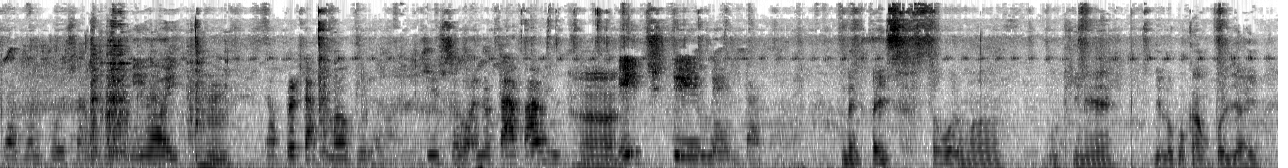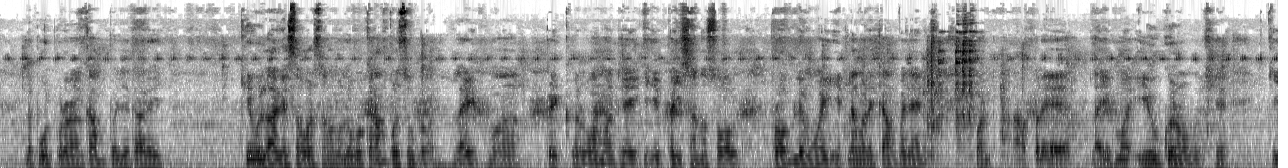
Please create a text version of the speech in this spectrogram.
કે આપણને કોઈ ગરમી હોય. તો આપણે તાપમાં ઉભું રહેવાનું. જે સવારનો તાપ આવે ને હા. એ જ તે મેન તાપ આવે. ને ગાઈસ સવારમાં ઉઠીને એ લોકો કામ પર જાય એટલે પોતપોતાના કામ પર જતા રહે. કેવું લાગે સવાર સવારમાં લોકો કામ પર શું કરે? લાઈફમાં કંઈક કરવા માટે કે પૈસાનો સોલ્વ પ્રોબ્લેમ હોય એટલા માટે કામ પર જાય ને. પણ આપણે લાઈફમાં એવું કરવાનું છે કે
